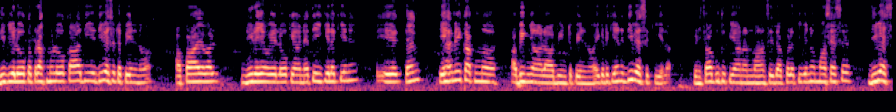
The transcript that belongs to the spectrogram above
දිව්‍ය ලෝක බ්‍රහ්ම ලෝක ආදී දිවසට පේනවා අපායවල නිරය ඔය ලෝකයා නැtei කියලා කියන්නේ ඒ තැන් ඒ හැම එකක්ම අභිඥාලාභීන්ට පෙනෙනවා. ඒකට කියන්නේ දිවැස කියලා. ඒ නිසා බුදු පියාණන් වහන්සේ දක්වලා තිබෙනවා මාසැස දිවැස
